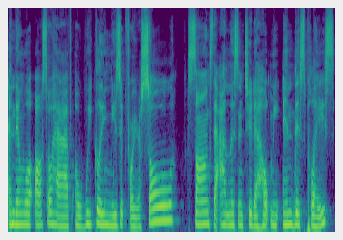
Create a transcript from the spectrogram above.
And then we'll also have a weekly music for your soul, songs that I listen to to help me in this place.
